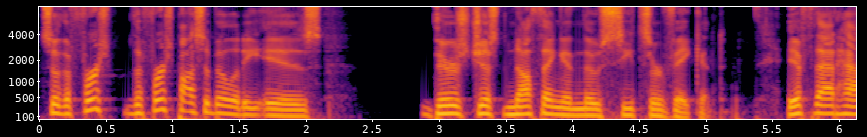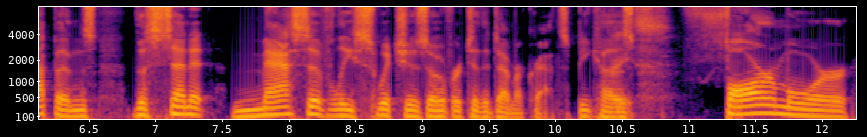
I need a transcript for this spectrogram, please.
so the first the first possibility is there's just nothing and those seats are vacant. If that happens, the Senate massively switches over to the Democrats because Nice. far more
